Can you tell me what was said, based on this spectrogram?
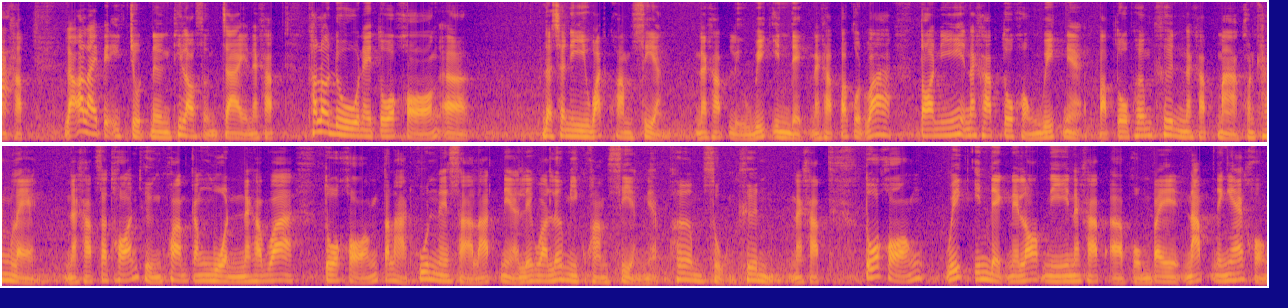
นะครับแล้วอะไรเป็นอีกจุดหนึ่งที่เราสนใจนะครับถ้าเราดูในตัวของอดัชนีวัดความเสี่ยงนะครับหรือ Wick Index นะครับปรากฏว่าตอนนี้นะครับตัวของ Wick เนี่ยปรับตัวเพิ่มขึ้นนะครับมาค่อนข้างแรง นะครับสะท้อนถึงความกังวลนะครับว่าตัวของตลาดหุ้นในสหรัฐเนี่ยเรียกว่าเริ่มมีความเสี่ยงเนี่ยเพิ่มสูงขึ้นนะครับตัวของ Wick Index ในรอบนี้นะครับอ่าผมไปนับในแง่ของ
